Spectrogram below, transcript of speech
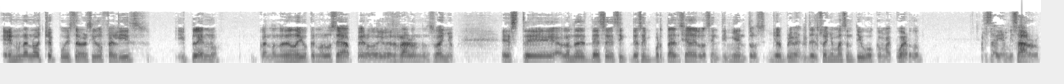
en una noche pudiste haber sido feliz y pleno. Cuando no, no digo que no lo sea, pero digo, es raro en un sueño. Este, hablando de, de ese, de esa importancia de los sentimientos, yo el primer, del sueño más antiguo que me acuerdo, está bien bizarro.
